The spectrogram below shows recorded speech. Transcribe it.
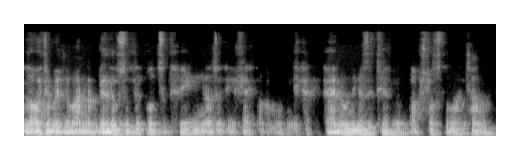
Leute mit einem anderen Bildungshintergrund zu kriegen, also die vielleicht auch keine universitären Abschluss gemacht haben,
